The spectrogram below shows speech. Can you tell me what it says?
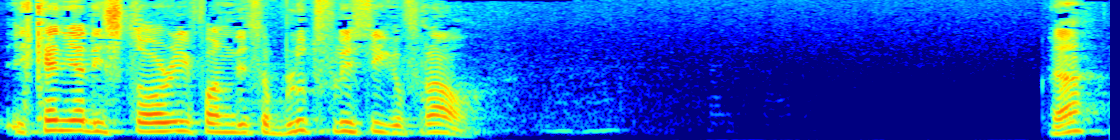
Ich kenne ja die Story von dieser blutflüssigen Frau. Ja?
